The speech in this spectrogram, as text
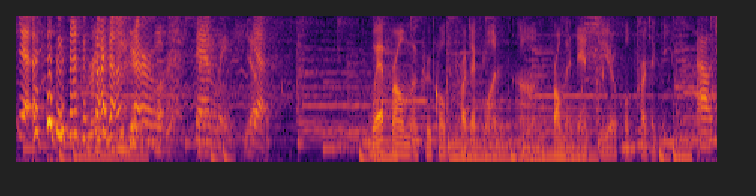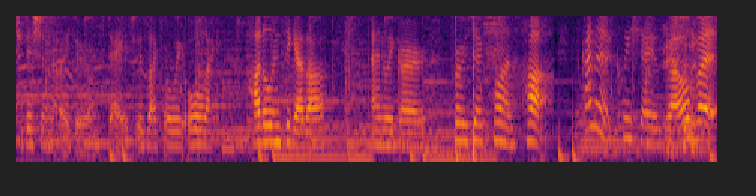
Yeah. Sorry, that was terrible. Family. Family. Yes. We're from a crew called Project One, um, from a dance studio called Project Beats. Our tradition that we do on stage is like where we all like huddle in together and we go Project One, ha. It's kind of cliche as well, but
